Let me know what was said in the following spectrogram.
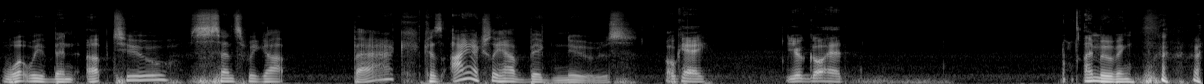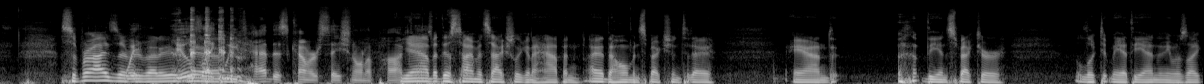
what we've been up to since we got back? Because I actually have big news. Okay, you go ahead. I'm moving. Surprise, Wait, everybody! feels like we've had this conversation on a podcast. Yeah, but this time it's actually going to happen. I had the home inspection today, and the inspector looked at me at the end and he was like,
